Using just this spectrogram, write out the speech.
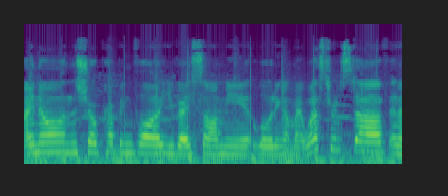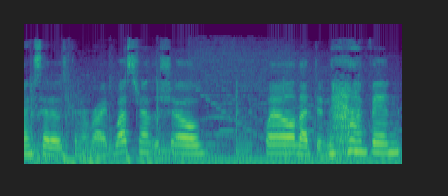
I know in the show prepping vlog, you guys saw me loading up my Western stuff, and I said I was gonna ride Western at the show. Well, that didn't happen.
